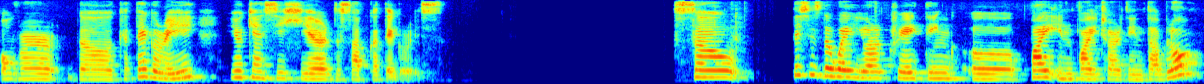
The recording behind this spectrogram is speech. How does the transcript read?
over the category you can see here the subcategories so this is the way you are creating a pie in pie chart in Tableau.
